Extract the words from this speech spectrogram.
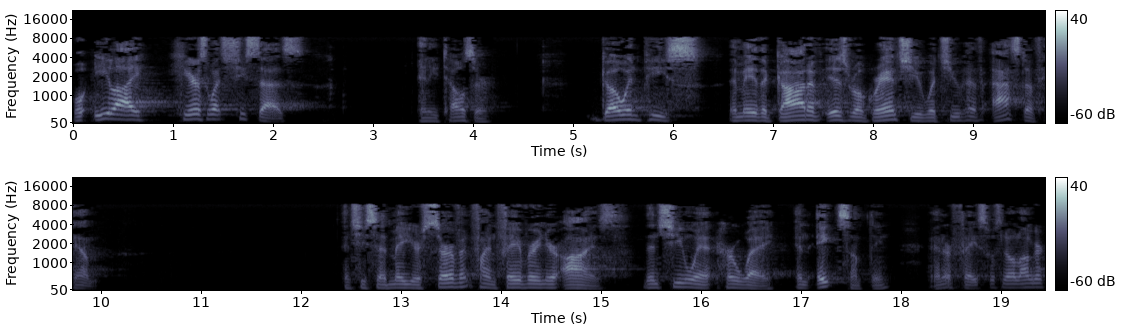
Well, Eli hears what she says. And he tells her, go in peace and may the God of Israel grant you what you have asked of him. And she said, may your servant find favor in your eyes. Then she went her way and ate something and her face was no longer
